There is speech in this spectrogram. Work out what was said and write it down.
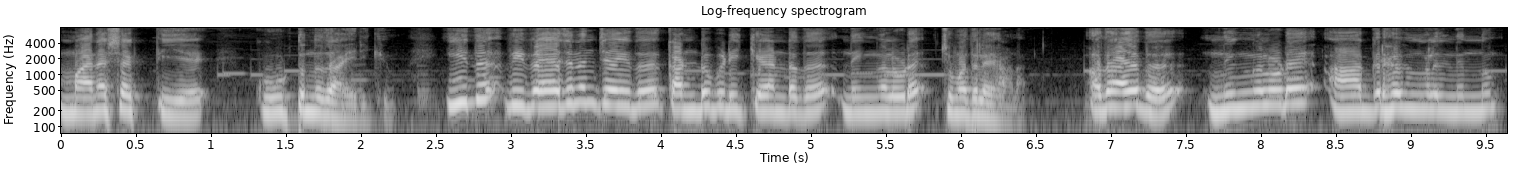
മനഃശക്തിയെ കൂട്ടുന്നതായിരിക്കും. ഇത് വിവേചനം ചെയ്ത് കണ്ടുപിടിക്കേണ്ടത് നിങ്ങളുടെ ചുമതലയാണ്. അതായത് നിങ്ങളുടെ ആഗ്രഹങ്ങളിൽ നിന്നും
